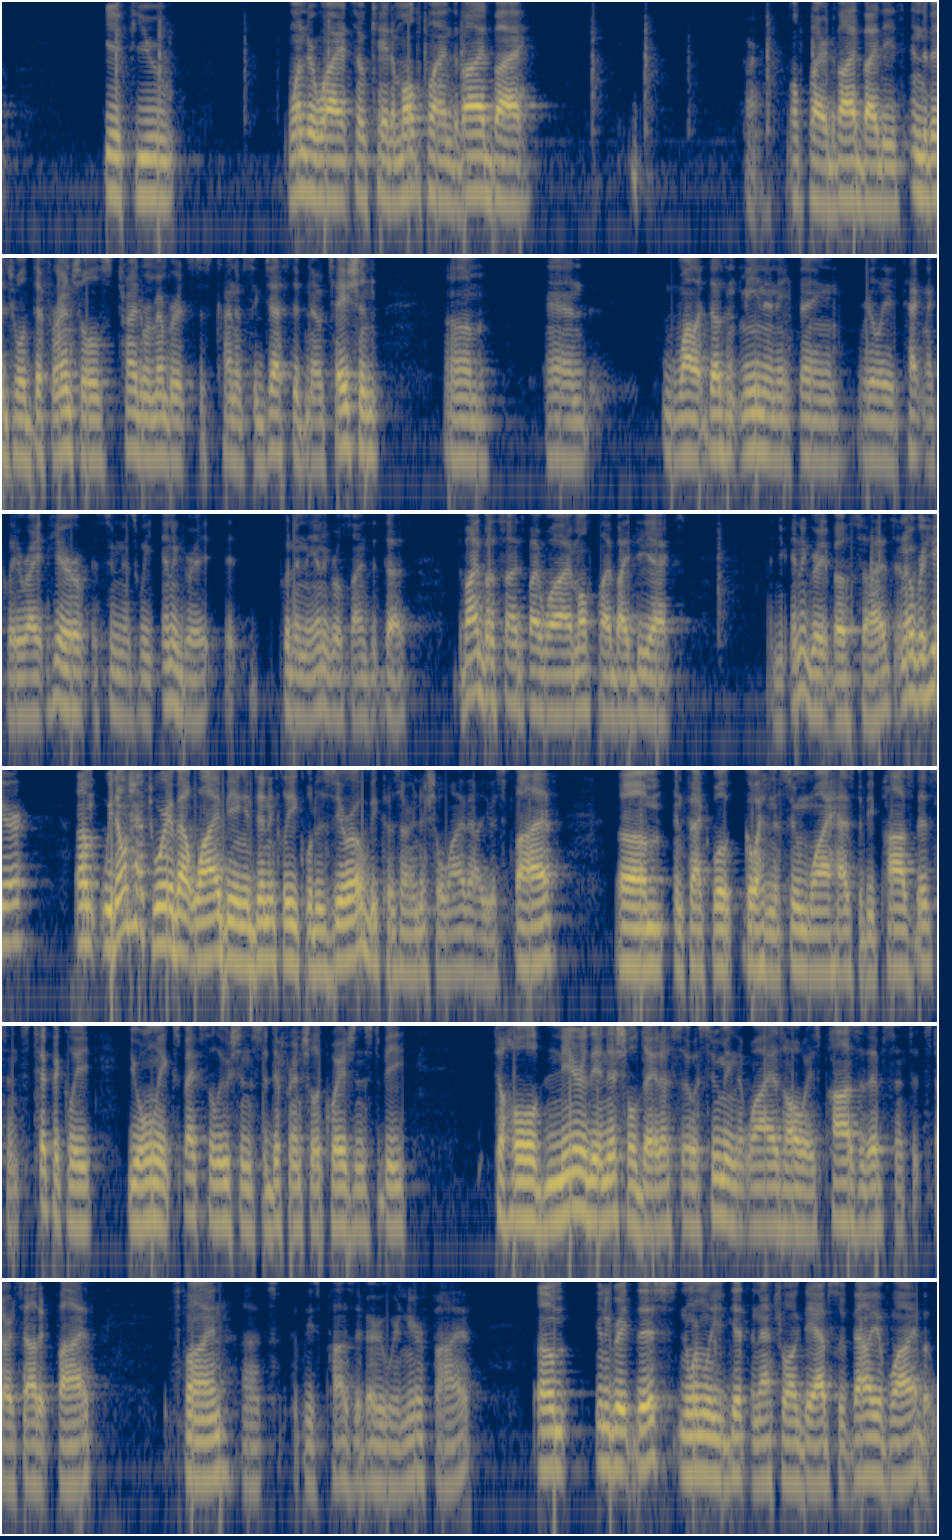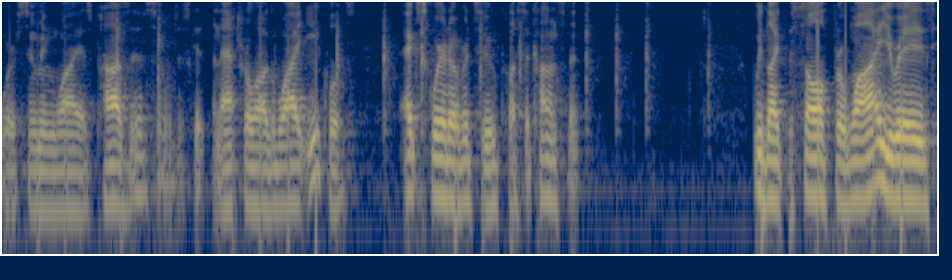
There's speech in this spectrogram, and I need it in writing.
if you wonder why it's okay to multiply and divide by, or multiply or divide by these individual differentials, try to remember it's just kind of suggestive notation. Um, and while it doesn't mean anything really technically right here, as soon as we integrate, it put in the integral signs, it does. Divide both sides by y, multiply by dx, and you integrate both sides. And over here, um, we don't have to worry about y being identically equal to 0 because our initial y value is 5. Um, in fact, we'll go ahead and assume y has to be positive since typically you only expect solutions to differential equations to be to hold near the initial data. So assuming that y is always positive, since it starts out at 5, it's fine. Uh, it's at least positive everywhere near 5. Um, integrate this. Normally you get the natural log of the absolute value of y, but we're assuming y is positive, so we'll just get the natural log of y equals x squared over 2 plus a constant. We'd like to solve for y. You raise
